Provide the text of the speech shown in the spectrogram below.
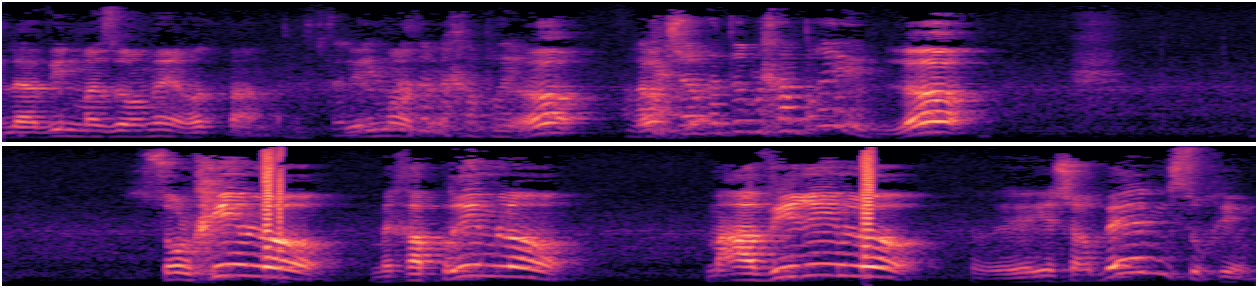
להבין מה זה אומר, עוד פעם. צריך ללמוד. מה זה מחפרים. לא, אבל לא עכשיו. כתוב מכפרים. לא. סולחים לו, מחפרים לו, מעבירים לו, ויש הרבה ניסוחים.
